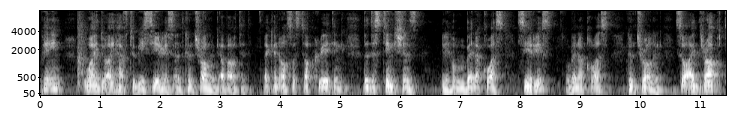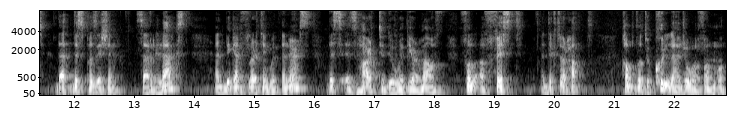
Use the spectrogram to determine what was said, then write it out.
pain, why do I have to be serious and controlling about it? I can also stop creating the distinctions اللي هم بين أقواس serious وبين أقواس controlling. So I dropped that disposition, صار relaxed and began flirting with the nurse. This is hard to do with your mouth full of fist. الدكتور حط قبضته كلها جوا فمه.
